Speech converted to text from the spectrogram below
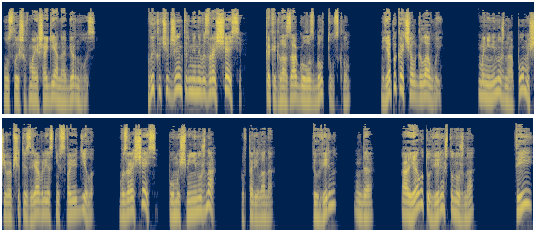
Услышав мои шаги, она обернулась. «Выключи, джентльмен, и возвращайся». Как и глаза, голос был тусклым. Я покачал головой. «Мне не нужна помощь, и вообще ты зря влез не в свое дело. Возвращайся, помощь мне не нужна», — повторила она. «Ты уверена?» «Да». «А я вот уверен, что нужна». «Ты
